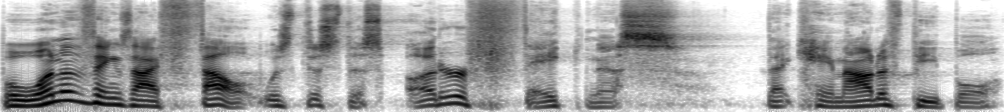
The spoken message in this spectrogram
But one of the things I felt was just this utter fakeness that came out of people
